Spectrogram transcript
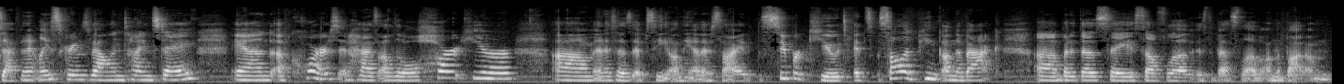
Definitely screams Valentine's Day. And of course, it has a little heart here, um, and it says Ipsy on the other side. Super cute. It's solid pink on the back, um, but it does say self-love is the best love on the bottom.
